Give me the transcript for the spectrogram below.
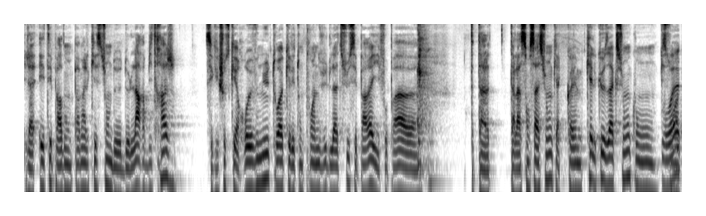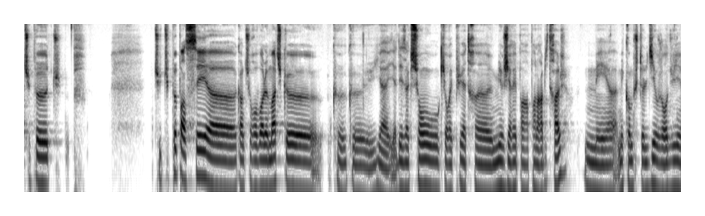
il a été, pardon, pas mal question de, de l'arbitrage. C'est quelque chose qui est revenu. Toi, quel est ton point de vue de là-dessus? C'est pareil, il faut pas. t'as, t'as la sensation qu'il y a quand même quelques actions qu'on. Ouais, tu peux. Tu tu, tu peux penser euh, quand tu revois le match que que qu'il y a, y a des actions qui auraient pu être euh, mieux gérées par par l'arbitrage, mais euh, mais comme je te le dis aujourd'hui,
